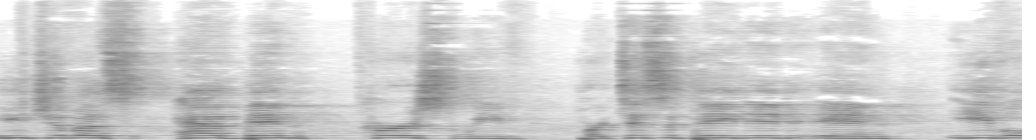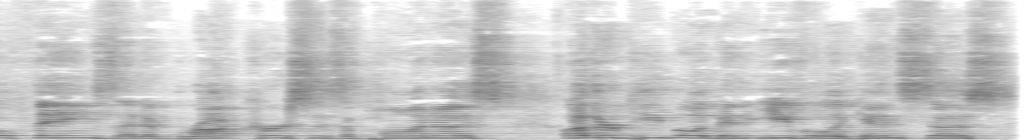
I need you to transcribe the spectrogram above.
Each of us have been cursed. We've participated in evil things that have brought curses upon us. Other people have been evil against us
